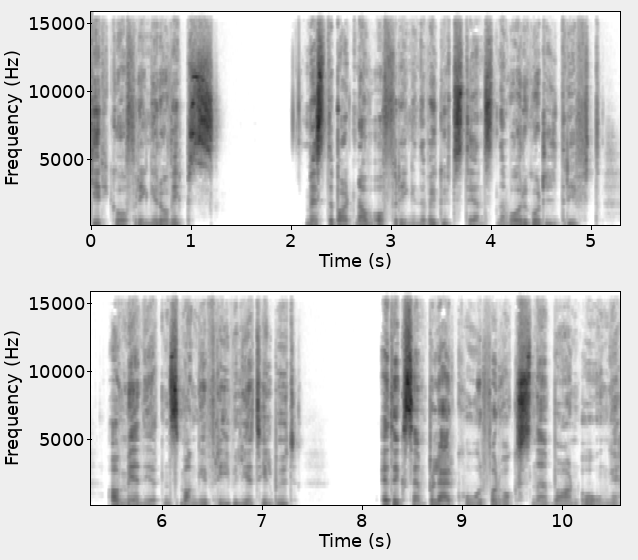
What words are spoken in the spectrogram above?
Kirkeofringer og VIPS Mesteparten av ofringene ved gudstjenestene våre går til drift av menighetens mange frivillige tilbud. Et eksempel er kor for voksne, barn og unge.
